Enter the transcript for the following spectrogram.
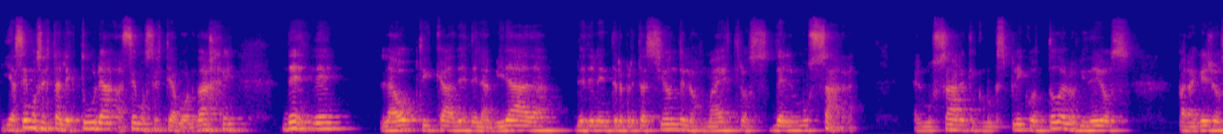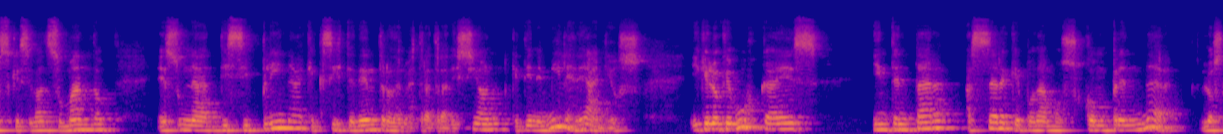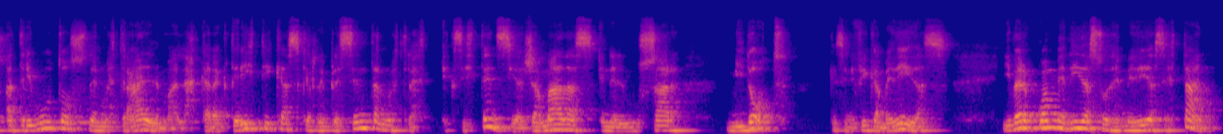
Y hacemos esta lectura, hacemos este abordaje desde la óptica, desde la mirada, desde la interpretación de los maestros del Musar. El Musar, que como explico en todos los videos para aquellos que se van sumando, es una disciplina que existe dentro de nuestra tradición, que tiene miles de años y que lo que busca es intentar hacer que podamos comprender los atributos de nuestra alma, las características que representan nuestra existencia, llamadas en el Musar midot, que significa medidas, y ver cuán medidas o desmedidas están.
